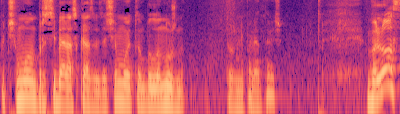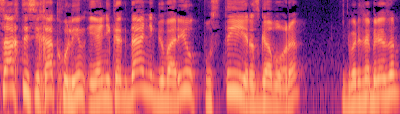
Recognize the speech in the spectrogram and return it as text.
Почему он про себя рассказывает? Зачем ему это было нужно? Тоже непонятная вещь. В лосахте сихат хулин, я никогда не говорил пустые разговоры, говорит Рабелезер.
